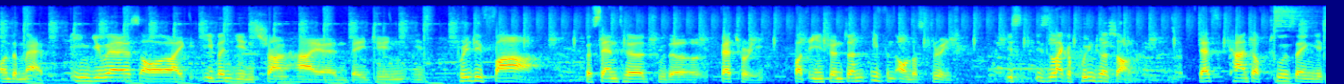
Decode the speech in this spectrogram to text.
on the map. In US or like even in Shanghai and Beijing, it's pretty far, the center to the factory. But in Shenzhen, even on the street, it's, it's like a printer shop. That kind of two things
